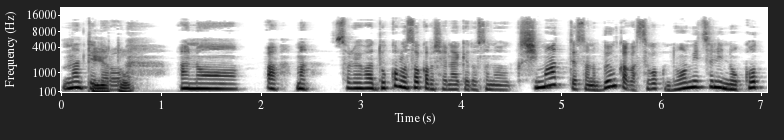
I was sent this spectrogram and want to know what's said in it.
なんて言うんだろう。。あのー、あ、まあ、それはどこもそうかもしれないけど、その島ってその文化がすごく濃密に残っ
